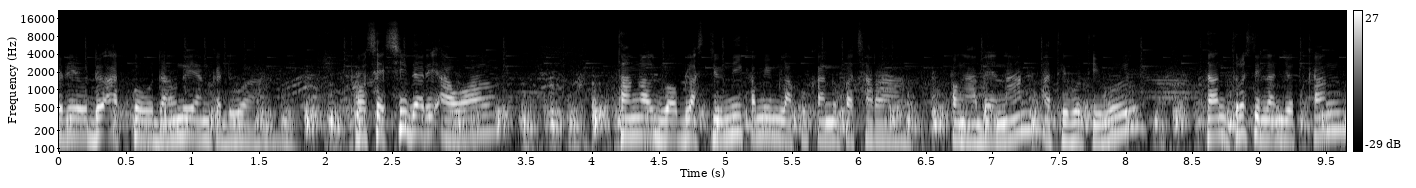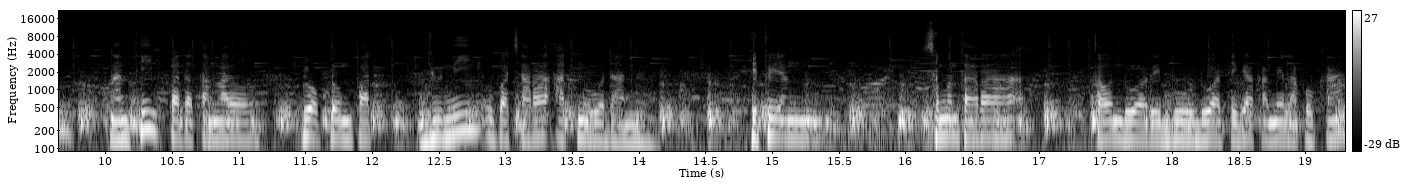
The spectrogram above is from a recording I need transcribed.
periode Atmo Wadane yang kedua prosesi dari awal tanggal 12 Juni kami melakukan upacara pengabenan Atiwu-Tiwu dan terus dilanjutkan nanti pada tanggal 24 Juni upacara Atmo Wadana. Itu yang sementara tahun 2023 kami lakukan.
